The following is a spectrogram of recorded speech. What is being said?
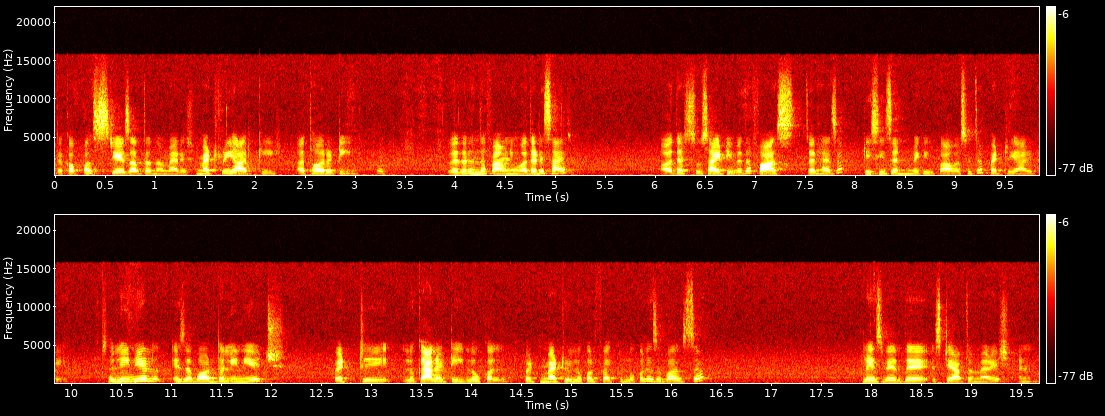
the couple stays after the marriage. Matriarchy, authority, whether in the family mother decides or that society where the father has a decision making power, so the patriarchy. So lineal is about the lineage, petri locality local but matri local factory local is about the place where they stay after marriage and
